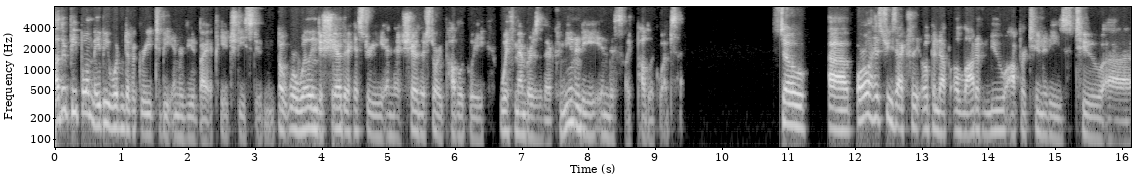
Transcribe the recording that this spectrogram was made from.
Other people maybe wouldn't have agreed to be interviewed by a PhD student, but were willing to share their history and share their story publicly with members of their community in this like public website. So uh, oral histories actually opened up a lot of new opportunities to uh,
